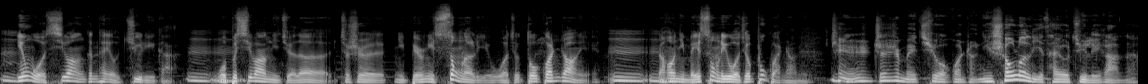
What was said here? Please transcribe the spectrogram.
嗯，因为我希望跟他有距离感，嗯我不希望你觉得就是你，比如你送了礼，我就多关照你，嗯，嗯然后你没送礼，我就不关照你，这人是真是没去过官场，你收了礼才有距离感呢。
